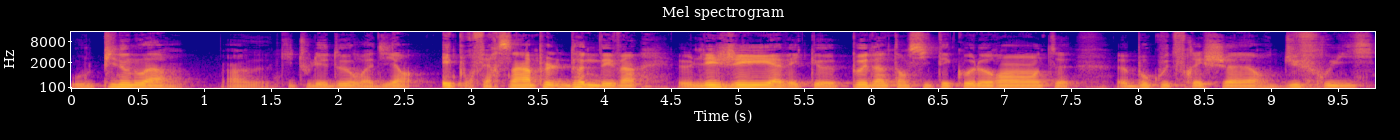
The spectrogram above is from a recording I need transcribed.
ou le pinot noir. Hein, qui tous les deux, on va dire, et pour faire simple, donnent des vins euh, légers, avec euh, peu d'intensité colorante, euh, beaucoup de fraîcheur, du fruit.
